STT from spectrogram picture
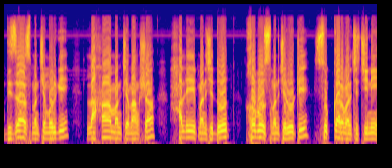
দিজাস মানছে মুরগি লাহা মানছে মাংস হালিব মানছে দুধ খবুজ মানছে রুটি, সুক্কার মানছে চিনি।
